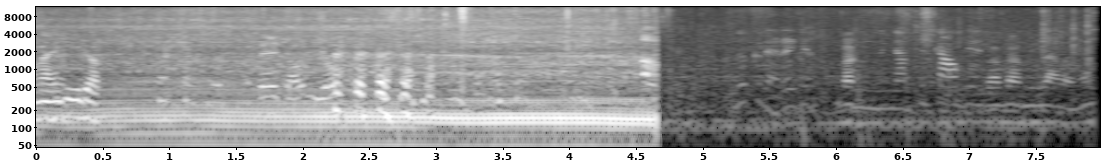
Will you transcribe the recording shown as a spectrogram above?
hôm nay đi được Đây cháu yếu Nước cứ để đây chưa? Vâng. Mình làm trên cao kia. và và mình làm ở ngay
